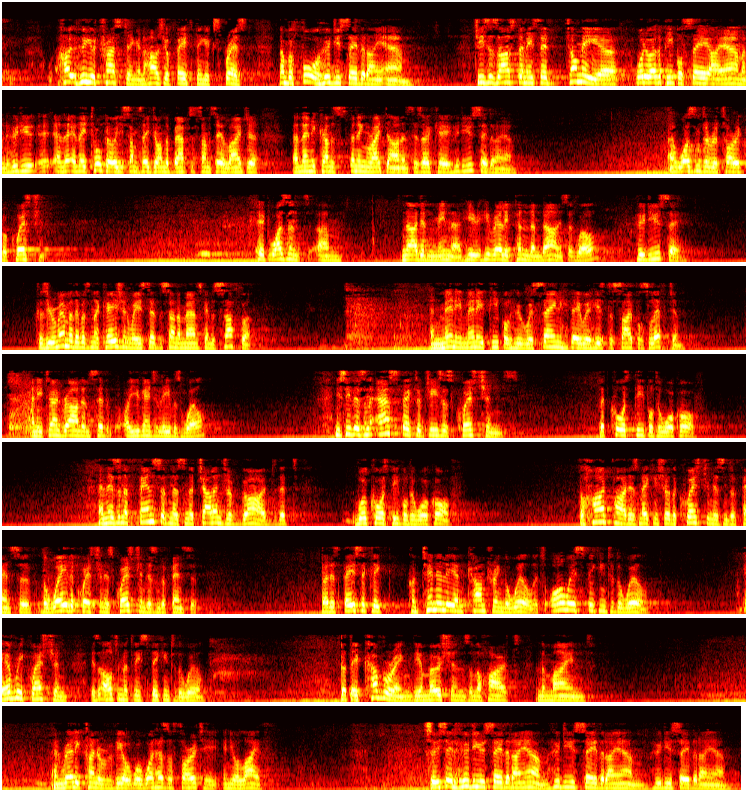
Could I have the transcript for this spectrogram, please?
How, who you're trusting and how's your faith being expressed. Number four, who do you say that I am? Jesus asked them, he said, tell me, uh, what do other people say I am? And who do you, and, and they talk, oh, some say John the Baptist, some say Elijah. And then he comes spinning right down and says, okay, who do you say that I am? and wasn't a rhetorical question. It wasn't, um, no, I didn't mean that. He, he really pinned them down. He said, Well, who do you say? Because you remember there was an occasion where he said the Son of Man's going to suffer. And many, many people who were saying they were his disciples left him. And he turned around and said, Are you going to leave as well? You see, there's an aspect of Jesus' questions that caused people to walk off. And there's an offensiveness and a challenge of God that will cause people to walk off. The hard part is making sure the question isn't offensive. The way the question is questioned isn't offensive. But it's basically continually encountering the will. It's always speaking to the will. Every question is ultimately speaking to the will. But they're covering the emotions and the heart and the mind and really trying to reveal, well, what has authority in your life? So he said, Who do you say that I am? Who do you say that I am? Who do you say that I am?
